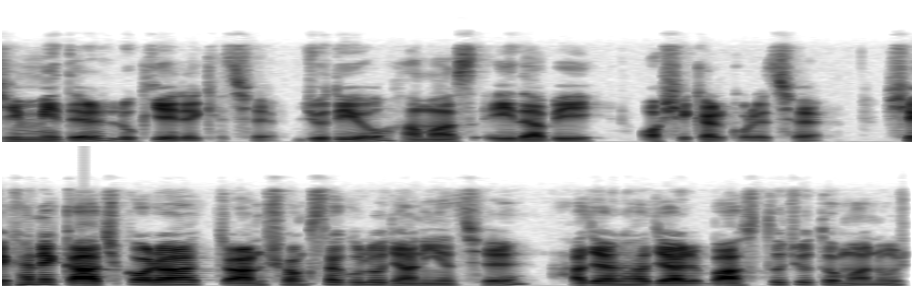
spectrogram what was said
জিম্মিদের লুকিয়ে রেখেছে, যদিও হামাস এই দাবি অস্বীকার করেছে। সেখানে কাজ করা ত্রাণ সংস্থাগুলো জানিয়েছে, হাজার হাজার বাস্তুচ্যুত মানুষ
